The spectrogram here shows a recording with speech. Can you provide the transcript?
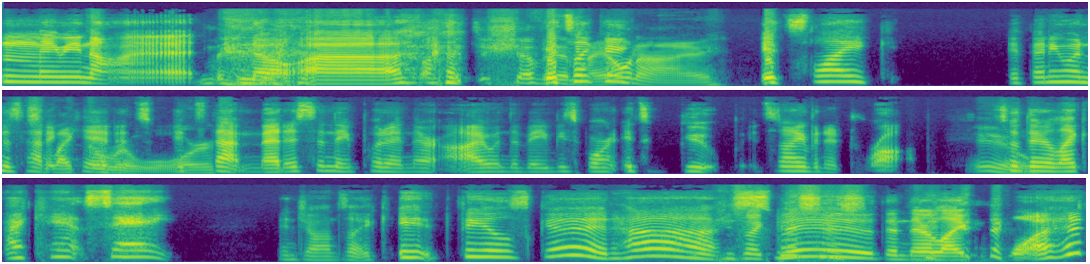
Mm, maybe not. No. Uh. I get to shove it It's in like my a- own eye. it's like if anyone has had It's a like a kid, it's, it's that medicine they put in their eye when the baby's born. It's goop. It's not even a drop. Ew. So they're like, I can't say. And John's like, it feels good, huh? He's like, Smooth. "This is-" And they're like, what?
